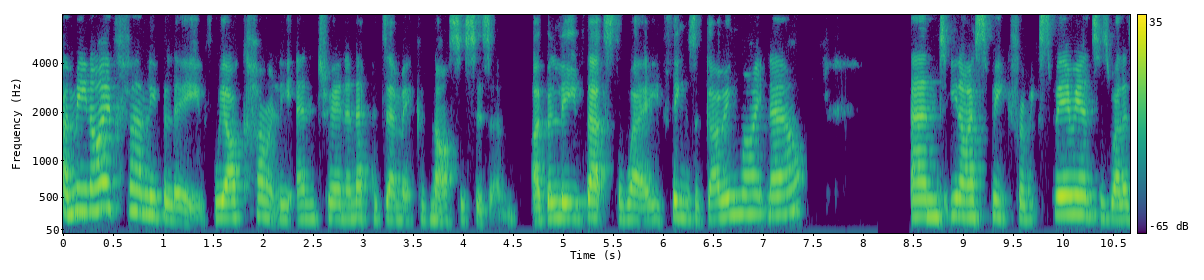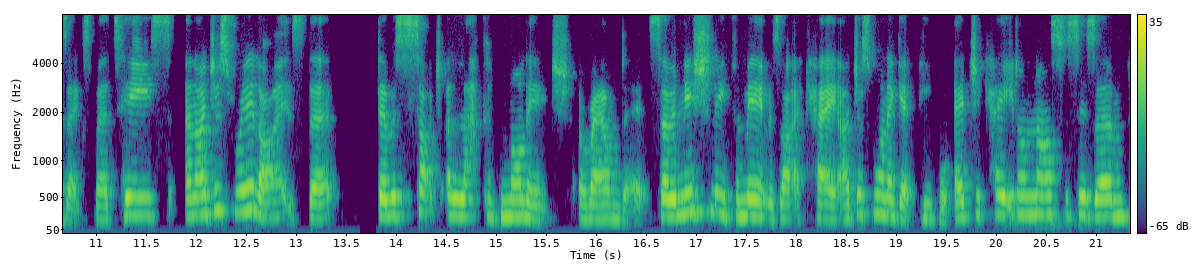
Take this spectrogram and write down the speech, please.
I mean, I firmly believe we are currently entering an epidemic of narcissism. I believe that's the way things are going right now. And, you know, I speak from experience as well as expertise. And I just realized that there was such a lack of knowledge around it. So initially for me, it was like, okay, I just want to get people educated on narcissism.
